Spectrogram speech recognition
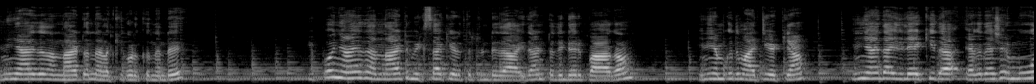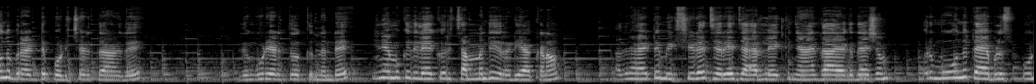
ഇനി ഞാനിത് നന്നായിട്ടൊന്ന് ഇളക്കി കൊടുക്കുന്നുണ്ട്. ഇപ്പോൾ ഞാനിത് നന്നായിട്ട് മിക്സാക്കി എടുത്തിട്ടുണ്ട്. ഇതാ ഇതാണ് ഇതിന്റെ ഒരു പാകം. ഇനി നമുക്കിത് മാറ്റി വെക്കാം. ഇനി ഇതാ ഇതിലേക്ക് ഇതാ ഏകദേശം മൂന്ന് ബ്രെഡ് പൊടിച്ചെടുത്താണിത് ഇതും കൂടി എടുത്ത് വെക്കുന്നുണ്ട്. ഇനി നമുക്ക് ഇതിലേക്ക് ഒരു ചമ്മന്തി റെഡിയാക്കണം. അതിനായിട്ട് മിക്സിയുടെ ചെറിയ ജാറിലേക്ക് ഞാനിതാ ഏകദേശം ഒരു മൂന്ന് ടേബിൾ സ്പൂൺ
